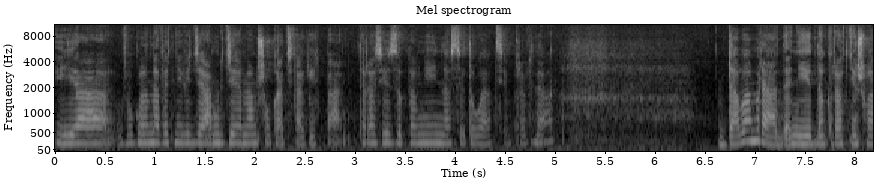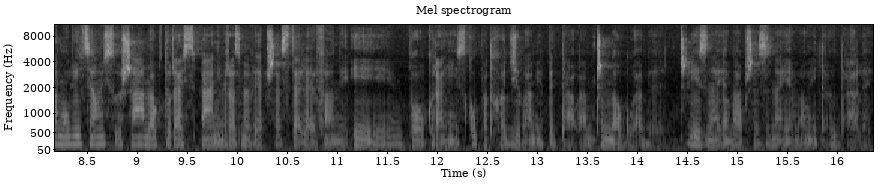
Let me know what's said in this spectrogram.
ja w ogóle nawet nie wiedziałam, gdzie ja mam szukać takich pań. Teraz jest zupełnie inna sytuacja, prawda? Tak. Dałam radę, niejednokrotnie szłam ulicą i słyszałam o któraś z pań rozmawia przez telefon i po ukraińsku podchodziłam i pytałam, czy mogłaby, czyli znajoma przez znajomą i tak dalej.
